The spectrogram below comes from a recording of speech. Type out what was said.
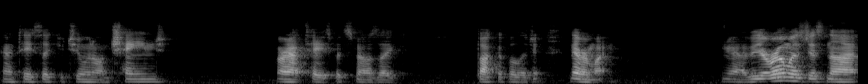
Kind of tastes like you're chewing on change, or not taste, but smells like pocket full of change. Never mind. Yeah, the aroma is just not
